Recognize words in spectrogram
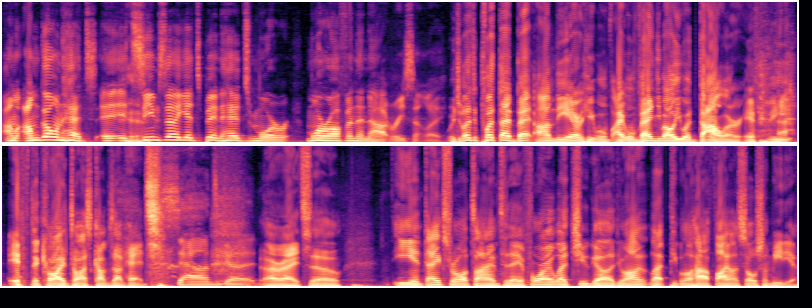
I'm, I'm going heads. It, it seems like it's been heads more more often than not recently. Would you like to put that bet on the air? He will. I will Venmo you a dollar if the if the coin toss comes up heads. Sounds good. All right, so Ian, thanks for all the time today. Before I let you go, do you want to let people know how to find on social media?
